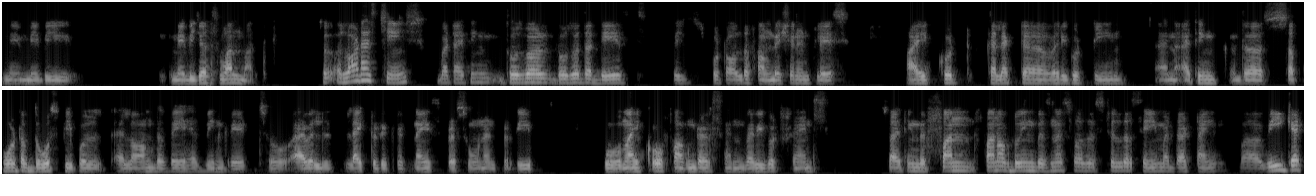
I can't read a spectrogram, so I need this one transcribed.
maybe maybe just one month so a lot has changed but i think those were those were the days which put all the foundation in place i could collect a very good team and i think the support of those people along the way has been great so i will like to recognize prasoon and pradeep who are my co-founders and very good friends so I think the fun fun of doing business was still the same at that time. Uh, we get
